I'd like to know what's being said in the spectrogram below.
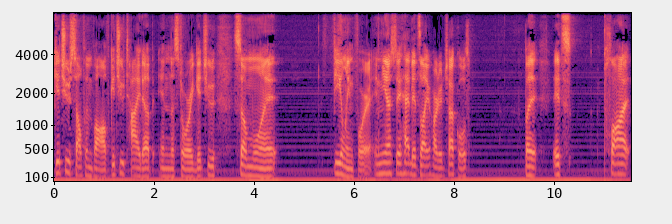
get you self involved, get you tied up in the story, get you somewhat feeling for it. And yes, it had its lighthearted chuckles, but its plot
